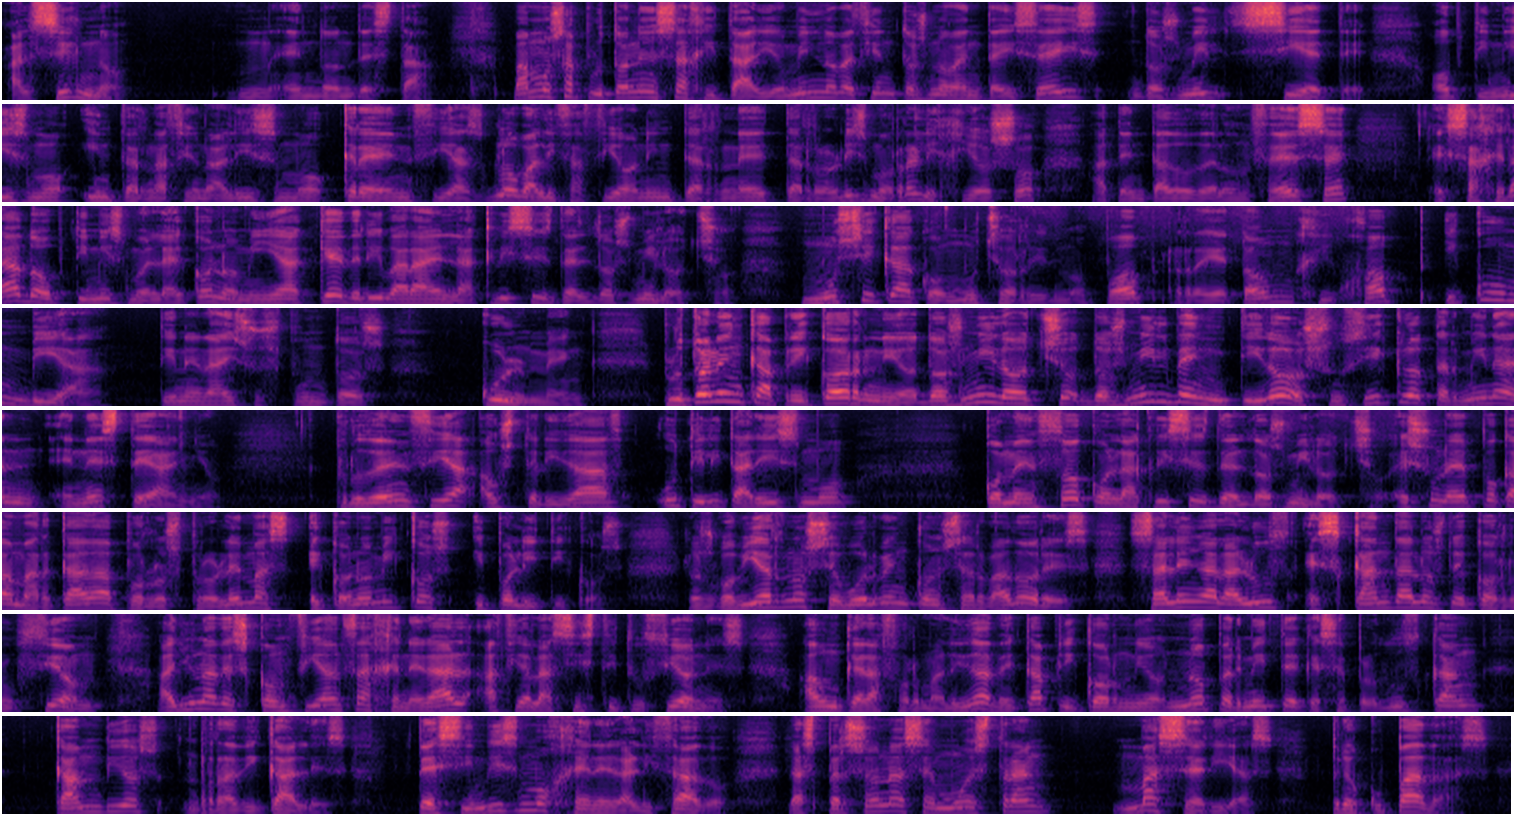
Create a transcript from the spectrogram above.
al signo mm, en donde está. Vamos a Plutón en Sagitario, 1996-2007. Optimismo, internacionalismo, creencias, globalización, Internet, terrorismo religioso, atentado del 11S exagerado optimismo en la economía que derivará en la crisis del 2008. Música con mucho ritmo, pop, reggaetón, hip hop y cumbia. Tienen ahí sus puntos culmen. Plutón en Capricornio, 2008-2022. Su ciclo termina en, en este año. Prudencia, austeridad, utilitarismo, comenzó con la crisis del 2008. Es una época marcada por los problemas económicos y políticos. Los gobiernos se vuelven conservadores, salen a la luz escándalos de corrupción, hay una desconfianza general hacia las instituciones, aunque la formalidad de Capricornio no permite que se produzcan cambios radicales. Pesimismo generalizado. Las personas se muestran más serias, preocupadas,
